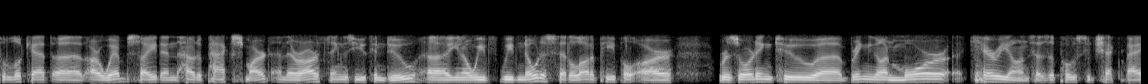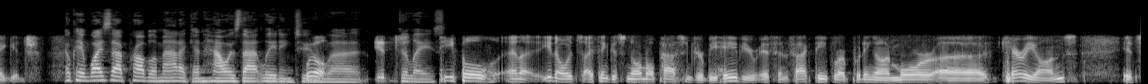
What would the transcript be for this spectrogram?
to look at uh, our website and how to pack smart. And there are things you can do. Uh, you know, we've we've noticed that a lot of people are resorting to uh, bringing on more carry-ons as opposed to check baggage. Okay, why is that problematic, and how is that leading to well, uh, delays? People, and uh, you know, it's I think it's normal passenger behavior. If in fact people are putting on more uh, carry-ons, it's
